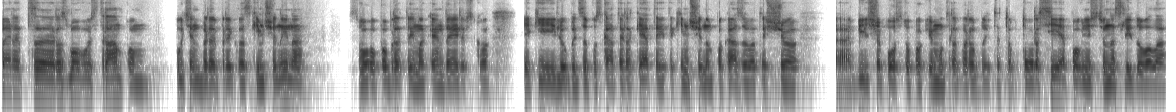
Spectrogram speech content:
Перед е, розмовою з Трампом Путін бере приклад з Кім Іна, свого побратима КНДРівського, який любить запускати ракети і таким чином показувати, що е, більше поступок йому треба робити. Тобто Росія повністю наслідувала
